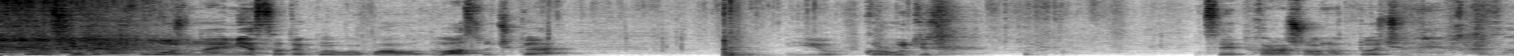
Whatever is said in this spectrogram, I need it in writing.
Ну, Тут вообще прям сложное место такое попало. Два сучка. Ее вкрутит. Цепь хорошо наточена, я бы сказал.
